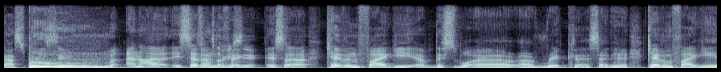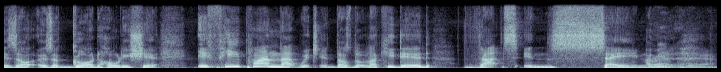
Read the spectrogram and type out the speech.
That's pretty sick. and I it says on the thing, sick. it's uh, Kevin Feige. Uh, this is what uh, uh, Rick uh, said here. Kevin Feige is a, is a god. Holy shit! If he planned that, which it does look like he did, that's insane. I right mean, there.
